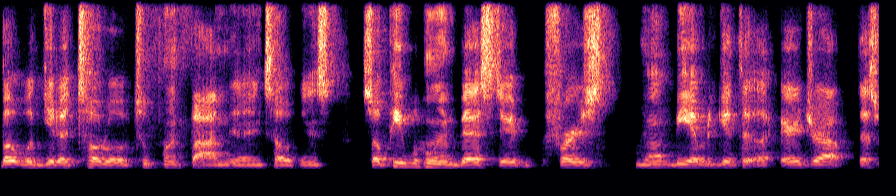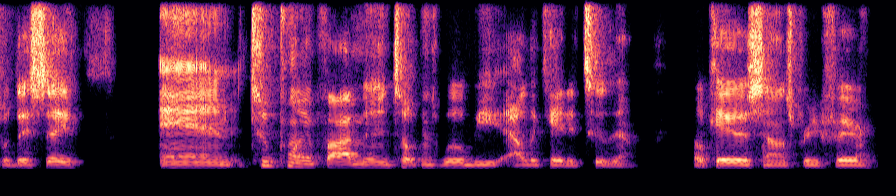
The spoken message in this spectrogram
but will get a total of 2.5 million tokens. So people who invested first won't be able to get the airdrop. That's what they say. And 2.5 million tokens will be allocated to them. Okay, that sounds pretty fair.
